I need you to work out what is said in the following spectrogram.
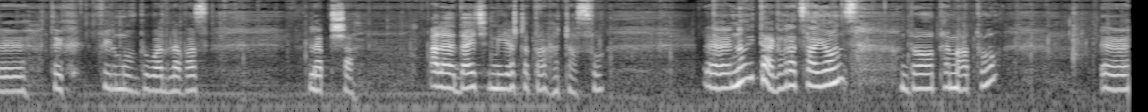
e, tych filmów była dla Was lepsza. Ale dajcie mi jeszcze trochę czasu. E, No i tak, wracając do tematu, e,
